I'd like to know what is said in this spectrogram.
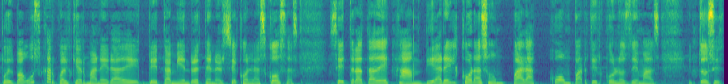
Pues va a buscar cualquier manera de, de también retenerse con las cosas. Se trata de cambiar el corazón para compartir con los demás. Entonces,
